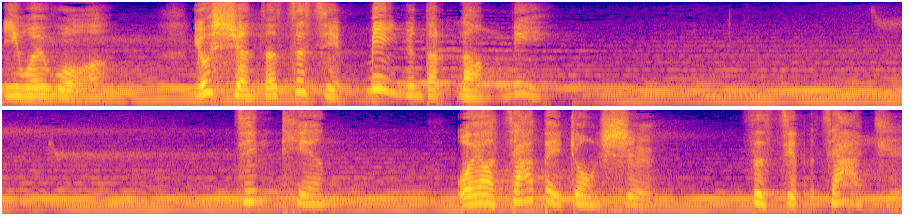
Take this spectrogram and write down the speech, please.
因为我有选择自己命运的能力。今天，我要加倍重视自己的价值。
